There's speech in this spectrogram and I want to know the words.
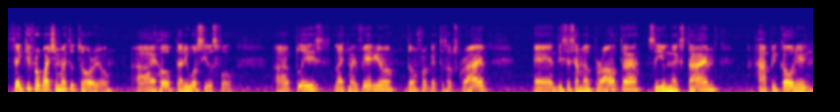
thank you for watching my tutorial. I hope that it was useful. Uh, please like my video. Don't forget to subscribe. And this is Amell Peralta. See you next time. Happy coding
